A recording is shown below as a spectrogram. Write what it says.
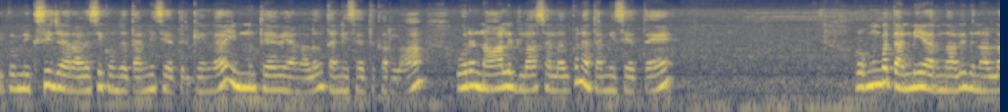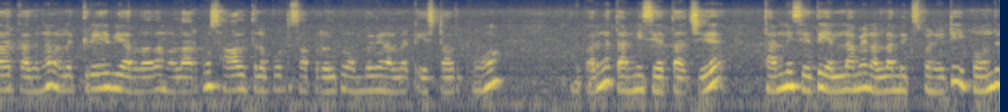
இப்போ மிக்சி ஜார் அலசி கொஞ்சம் தண்ணி சேர்த்துருக்கேங்க. இன்னும் தேவையான அளவு தண்ணி சேர்த்துக்கிறலாம். ஒரு நாலு கிளாஸ் அளவுக்கு நான் தண்ணி சேர்த்தேன். ரொம்ப தண்ணியாக இருந்தாலும் இது நல்லா இருக்காதுங்க. நல்லா கிரேவியாக இருந்தால் தான் நல்லாயிருக்கும் சாதத்தில் போட்டு சாப்பிட்றதுக்கு ரொம்பவே நல்லா டேஸ்ட்டாக இருக்கும். பாருங்கள் தண்ணி சேர்த்தாச்சு. தண்ணி சேர்த்து எல்லாமே நல்லா மிக்ஸ் பண்ணிவிட்டு இப்போ வந்து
